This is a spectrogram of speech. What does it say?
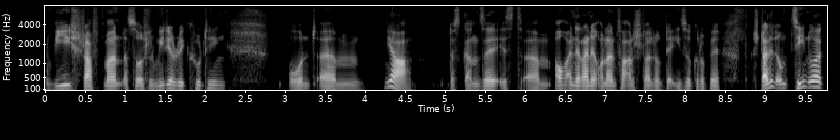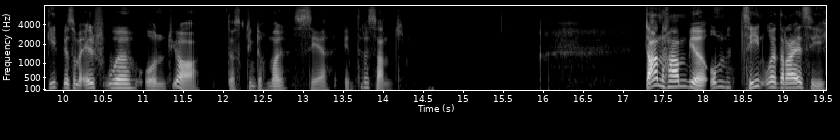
wie schafft man Social Media Recruiting und ähm, ja, das Ganze ist ähm, auch eine reine Online-Veranstaltung der ISO-Gruppe. Startet um 10 Uhr, geht bis um 11 Uhr und ja, das klingt doch mal sehr interessant. Dann haben wir um 10.30 Uhr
